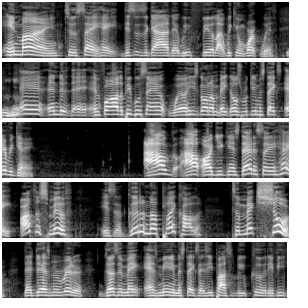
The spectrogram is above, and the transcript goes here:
in mind to say, hey, this is a guy that we feel like we can work with, mm-hmm. and and and for all the people saying, well, he's gonna make those rookie mistakes every game. I'll I'll argue against that and say, hey, Arthur Smith is a good enough play caller to make sure that Desmond Ridder doesn't make as many mistakes as he possibly could if he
